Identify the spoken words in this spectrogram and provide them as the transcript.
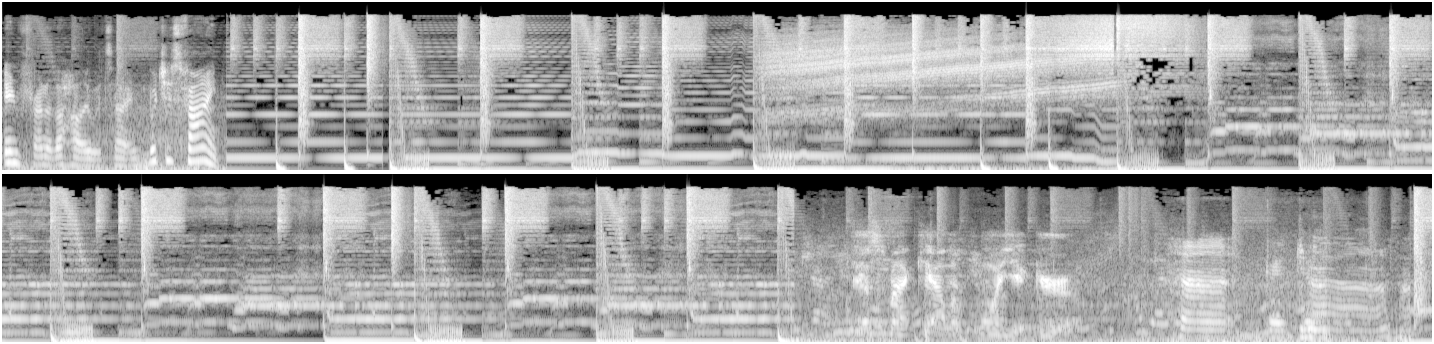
in front of the Hollywood sign, which is fine. That's my California girl. Huh, good job. Uh-huh.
